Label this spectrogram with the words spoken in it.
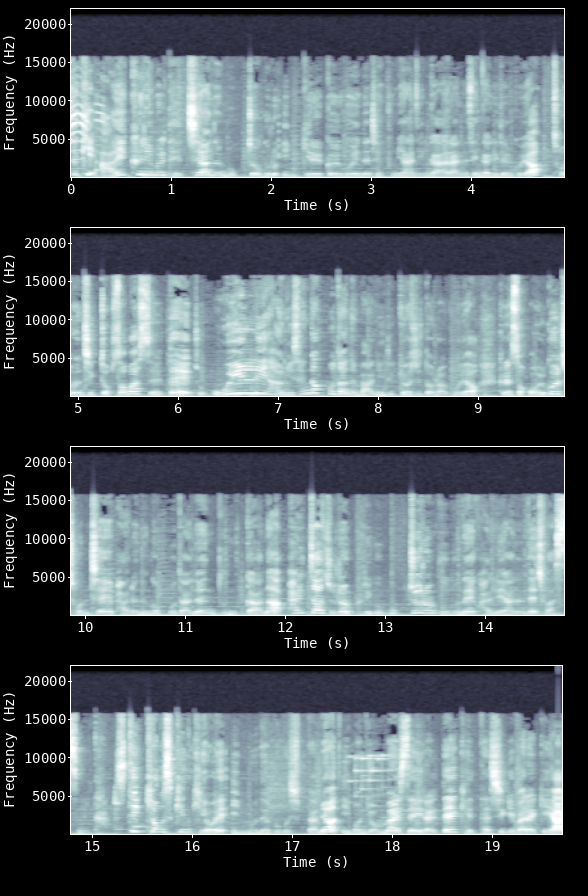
특히 아이크림을 대체하는 목적으로 인기를 끌고 있는 제품이 아닌가라는 생각이 들고요. 저는 직접 써봤을 때 좀 oily함이 생각보다는 많이 느껴지더라고요. 그래서 얼굴 전체에 바르는 것보다는 눈가나 팔자주름 그리고 목주름 부분에 관리하는데 좋았습니다. 스틱형 스킨케어에 입문해보고 싶다면 이번 연말 세일할 때 get하시길 바랄게요.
